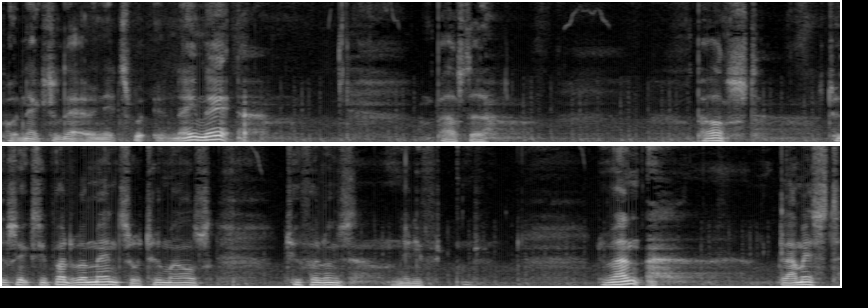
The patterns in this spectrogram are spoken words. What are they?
Put an extra letter in its name there. Past the past. 260 front of man, so two miles, two furlongs, nearly run. Glamist.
